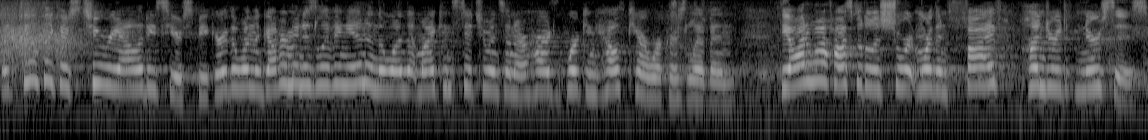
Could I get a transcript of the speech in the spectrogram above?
It feels like there's two realities here, Speaker the one the government is living in and the one that my constituents and our hard-working healthcare workers live in. The Ottawa Hospital is short more than 500 nurses,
